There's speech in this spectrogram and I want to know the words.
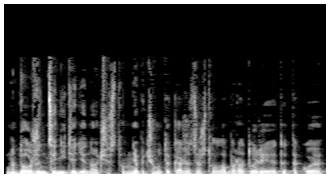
должен ценить одиночество. Мне почему-то кажется, что лаборатория это такое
